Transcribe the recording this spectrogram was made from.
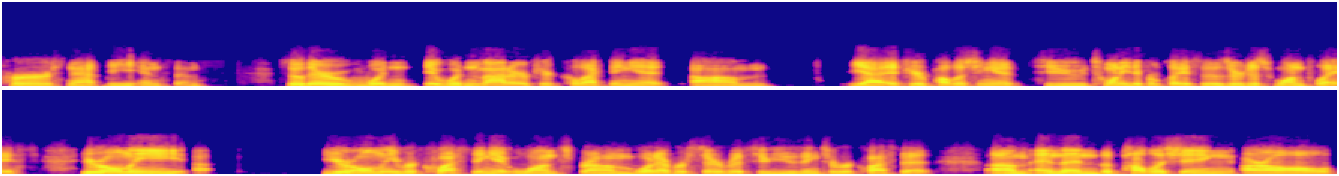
per snapd instance. So there wouldn't it wouldn't matter if you're collecting it um, yeah, if you're publishing it to 20 different places or just one place, you're only you're only requesting it once from whatever service you're using to request it. Um, and then the publishing are all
